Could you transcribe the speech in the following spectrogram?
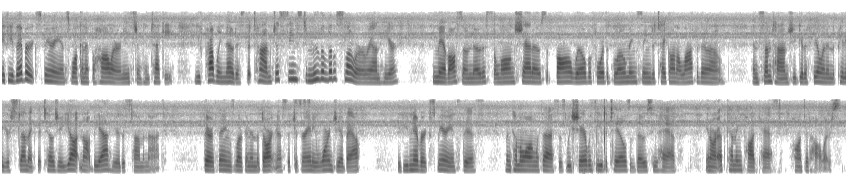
If you've ever experienced walking up a holler in eastern Kentucky, you've probably noticed that time just seems to move a little slower around here. You may have also noticed the long shadows that fall well before the gloaming seem to take on a life of their own, and sometimes you get a feeling in the pit of your stomach that tells you you ought not be out here this time of night. There are things lurking in the darkness that your granny warned you about. If you've never experienced this, then come along with us as we share with you the tales of those who have in our upcoming podcast, Haunted Hollers.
